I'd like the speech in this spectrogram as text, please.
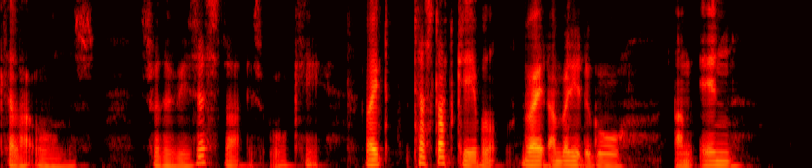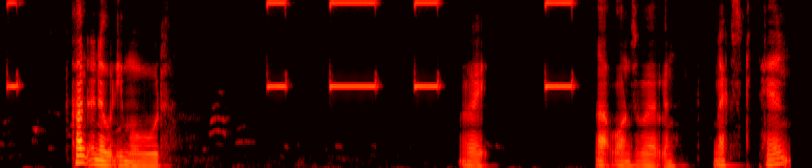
kilo ohms so the resistor is okay right test that cable right I'm ready to go I'm in continuity mode right that one's working next pin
